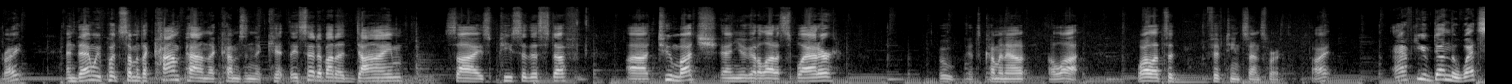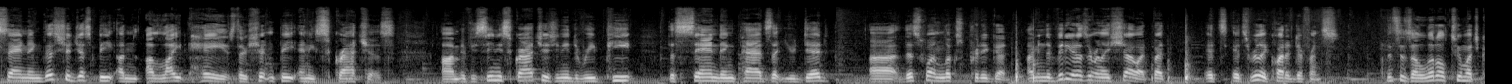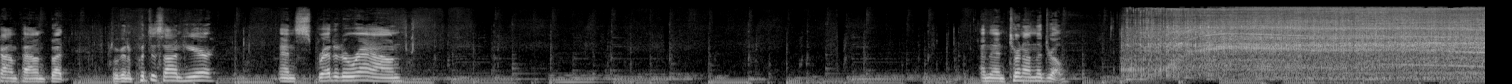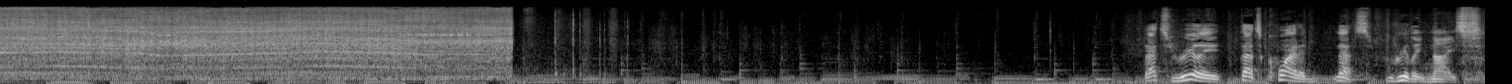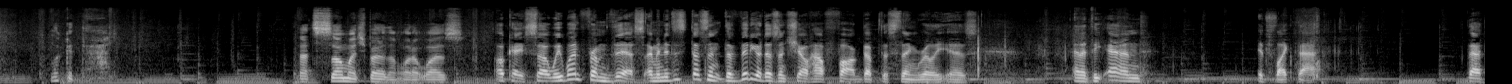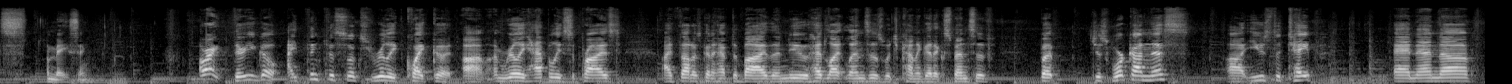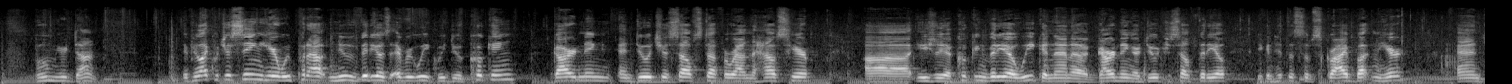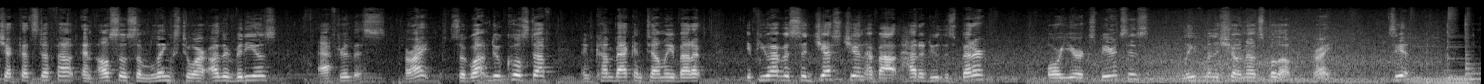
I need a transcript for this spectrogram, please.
right? And then we put some of the compound that comes in the kit. They said about a dime size piece of this stuff. Uh, too much and you'll get a lot of splatter. Ooh, it's coming out a lot. Well, that's a 15 cents worth, all right? After you've done the wet sanding, this should just be a, a light haze. There shouldn't be any scratches. Um, if you see any scratches, you need to repeat the sanding pads that you did. Uh, this one looks pretty good. I mean, the video doesn't really show it, but it's, it's really quite a difference. This is a little too much compound, but we're going to put this on here and spread it around. And then turn on the drill. That's really, that's quite a, that's really nice. Look at that. That's so much better than what it was. Okay, so we went from this. I mean, this doesn't, the video doesn't show how fogged up this thing really is. And at the end, it's like that. That's amazing. All right, there you go. I think this looks really quite good. Um, I'm really happily surprised. I thought I was going to have to buy the new headlight lenses, which kind of get expensive. But just work on this, uh, use the tape, and then uh, boom, you're done. If you like what you're seeing here, we put out new videos every week. We do cooking, gardening, and do-it-yourself stuff around the house here. Uh, usually a cooking video a week and then a gardening or do-it-yourself video. You can hit the subscribe button here and check that stuff out. And also some links to our other videos after this. All right, so go out and do cool stuff and come back and tell me about it. If you have a suggestion about how to do this better or your experiences, leave them in the show notes below. All right, see ya.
